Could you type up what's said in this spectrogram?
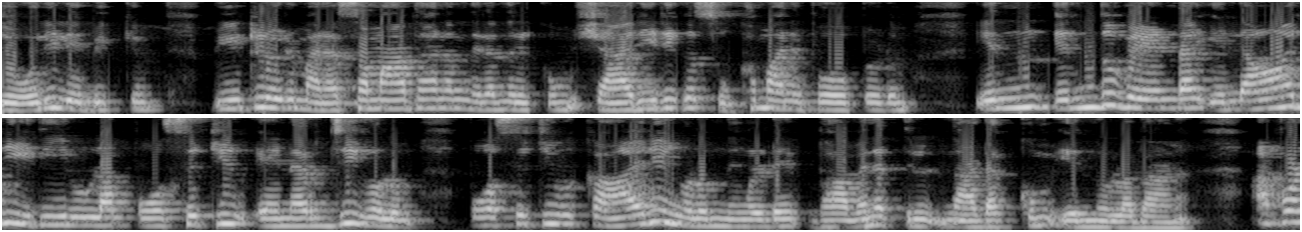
ജോലി ലഭിക്കും വീട്ടിലൊരു മനസമാധാനം നിലനിൽക്കും ശാരീരിക സുഖം അനുഭവപ്പെടും എന്ത് വേണ്ട എല്ലാ രീതിയിലുള്ള പോസിറ്റീവ് എനർജികളും പോസിറ്റീവ് കാര്യങ്ങളും നിങ്ങളുടെ ഭവനത്തിൽ നടക്കും എന്നുള്ളതാണ്. അപ്പോൾ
